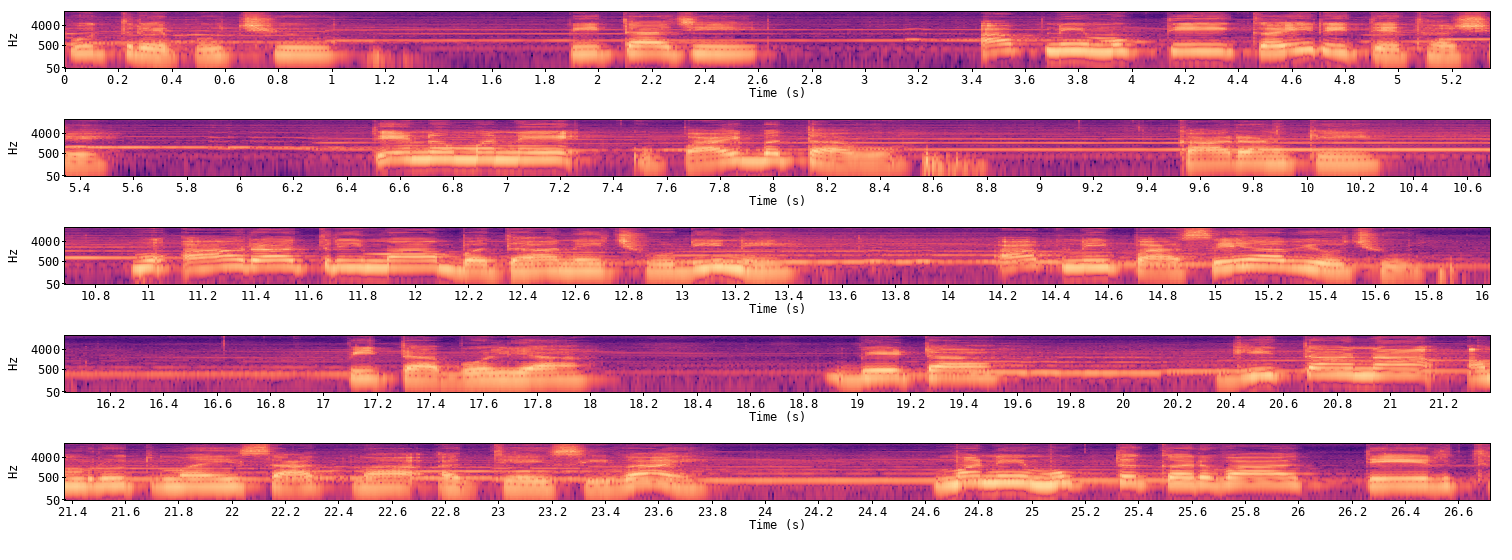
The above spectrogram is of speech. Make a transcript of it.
પુત્રે પૂછ્યું, પિતાજી આપની મુક્તિ કઈ રીતે થશે તેનો મને ઉપાય બતાવો. કારણ કે હું આ રાત્રિમાં બધાને છોડીને આપની પાસે આવ્યો છું. પિતા બોલ્યા, બેટા, ગીતાના અમૃતમય સાતમા અધ્યાય સિવાય મને મુક્ત કરવા તીર્થ,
